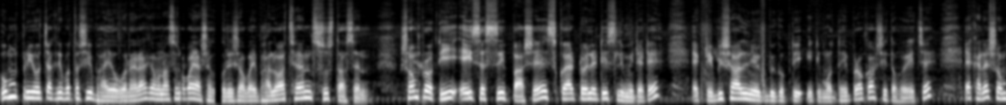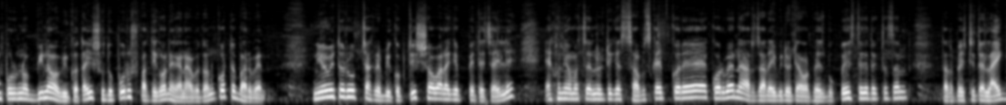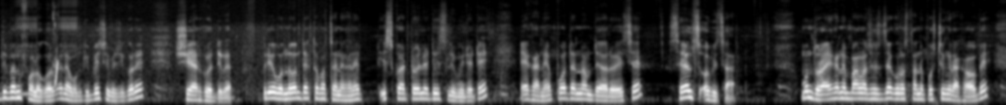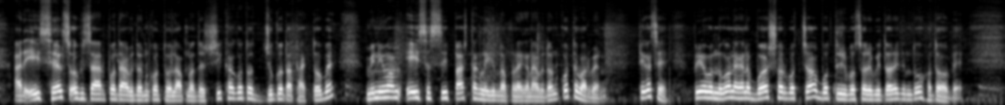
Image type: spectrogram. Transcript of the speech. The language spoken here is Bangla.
কুম প্রিয় চাকরি প্রত্যাশী ভাই ও বোনেরা, কেমন আছেন সবাই? আশা করি সবাই ভালো আছেন, সুস্থ আছেন। সম্প্রতি এইচএসসি পাশে স্কোয়ার টয়লেটিস লিমিটেডে একটি বিশাল নিয়োগ বিজ্ঞপ্তি ইতিমধ্যেই প্রকাশিত হয়েছে। এখানে সম্পূর্ণ বিনা অভিজ্ঞতায় শুধু পুরুষ পাতিগণ এখানে আবেদন করতে পারবেন। নিয়মিত রূপ চাকরি বিজ্ঞপ্তি সবার আগে পেতে চাইলে এখনই আমার চ্যানেলটিকে সাবস্ক্রাইব করে করবেন। আর যারা এই ভিডিওটি আমার ফেসবুক পেজ থেকে দেখতেছেন, তার পেজটিতে লাইক দিবেন ফলো করবেন, এমনকি বেশি বেশি করে শেয়ার করে দিবেন। প্রিয় বন্ধুগণ, দেখতে পাচ্ছেন এখানে স্কোয়ার টয়লেটিস লিমিটেডে এখানে পদের নাম দেওয়া রয়েছে সেলস অফিসার। বন্ধুরা, এখানে বাংলাদেশের যে কোনো স্থানে পোস্টিং রাখা হবে। আর এই সেলস অফিসার পদে আবেদন করতে হলে আপনাদের শিক্ষাগত যোগ্যতা থাকতে হবে। মিনিমাম এইচএসসি পাস থাকলে কিন্তু আপনারা এখানে আবেদন করতে পারবেন। ঠিক আছে? প্রিয় বন্ধুগণ, এখানে বয়স সর্বোচ্চ বত্রিশ বছরের ভিতরে কিন্তু হতে হবে।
